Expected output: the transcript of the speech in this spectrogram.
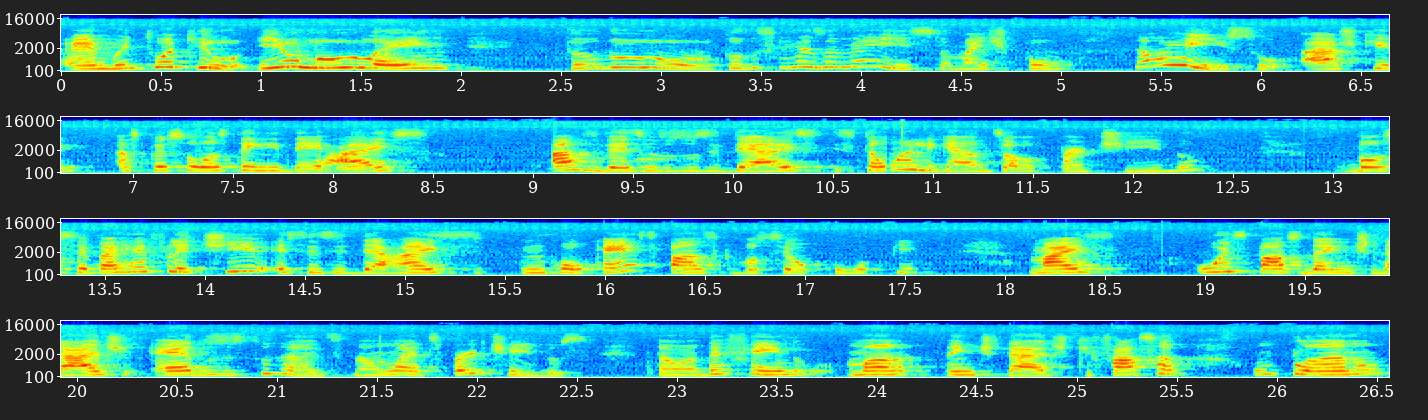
é muito aquilo. E o Lula, hein? Tudo, tudo se resume a isso. Mas, tipo, não é isso. Acho que as pessoas têm ideais. Às vezes os ideais estão alinhados ao partido. Você vai refletir esses ideais em qualquer espaço que você ocupe, mas o espaço da entidade é dos estudantes, não é dos partidos. Então, eu defendo uma entidade que faça um plano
